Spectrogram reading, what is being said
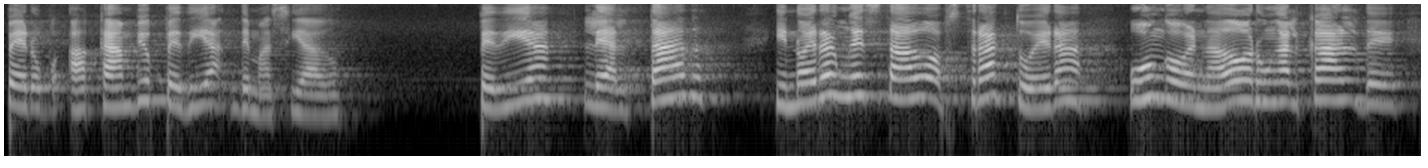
pero a cambio pedía demasiado. Pedía lealtad, y no era un Estado abstracto, era un gobernador, un alcalde,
